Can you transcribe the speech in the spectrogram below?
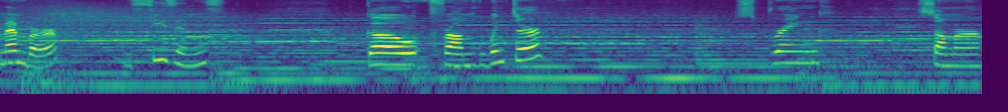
remember the seasons go from winter, spring, summer,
